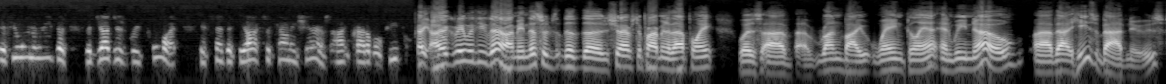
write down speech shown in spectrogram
if you want to read the, the judge's report, it said that the Oxford County sheriffs aren't credible people. Hey, I agree with you there. I mean, this was the the sheriff's department at that point was uh, uh, run by Wayne Gallant, and we know uh, that he's bad news.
